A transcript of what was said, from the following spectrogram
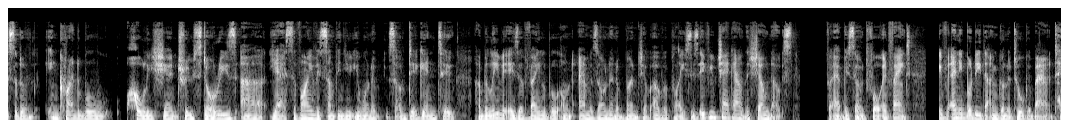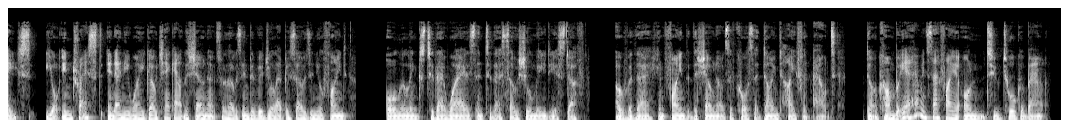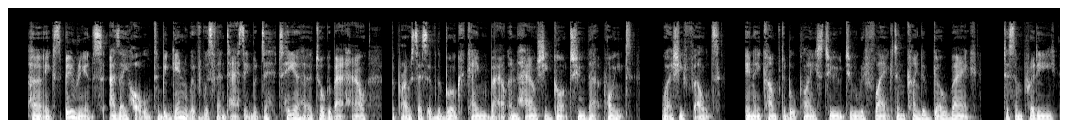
sort of incredible holy shit true stories. Uh yeah survive is something you, you want to sort of dig into. I believe it is available on amazon and a bunch of other places. If you check out the show notes for episode 4 in fact if anybody that i'm going to talk about takes your interest in any way go check out the show notes for those individual episodes and you'll find all the links to their wares and to their social media stuff over there. You can find the show notes of course at dimed-out com. But yeah, having Sapphire on to talk about her experience as a whole to begin with was fantastic. But to, to hear her talk about how the process of the book came about and how she got to that point where she felt in a comfortable place to to reflect and kind of go back to some pretty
